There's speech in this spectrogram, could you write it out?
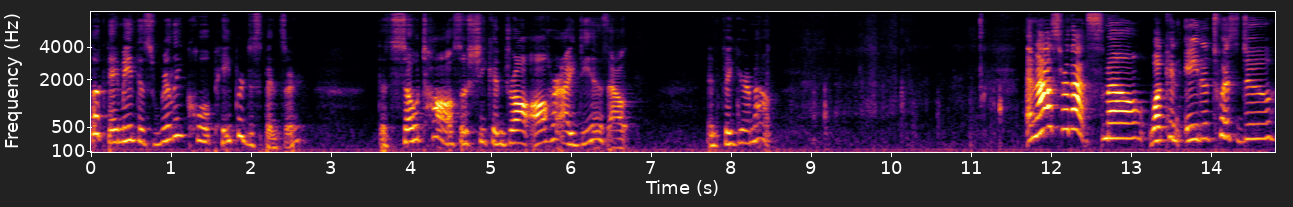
Look, they made this really cool paper dispenser that's so tall so she can draw all her ideas out and figure them out. And as for that smell, what can Ada Twist do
